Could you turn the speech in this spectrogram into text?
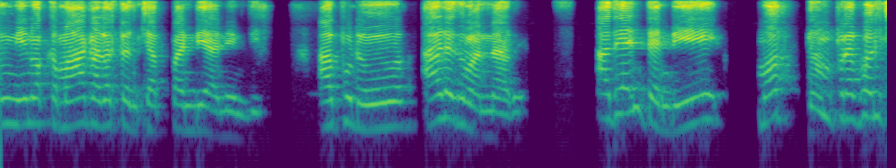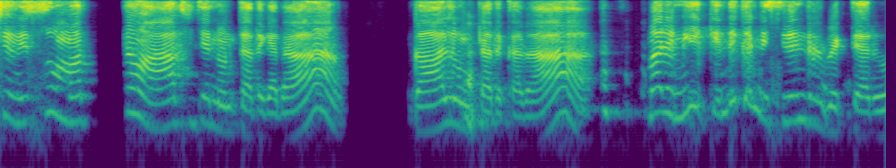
నేను ఒక మాట అడుగుతాను చెప్పండి అనింది. అప్పుడు అడగమన్నాడు. అదేంటండి మొత్తం ప్రపంచం విశ్వం మొత్తం ఆక్సిజన్ ఉంటది కదా గాలి ఉంటది కదా మరి మీ ఎందుకండి సిలిండర్ పెట్టారు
